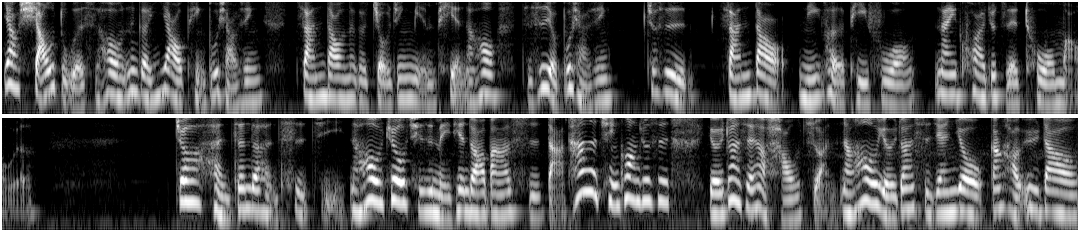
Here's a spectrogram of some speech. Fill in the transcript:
要消毒的时候，那个药品不小心沾到那个酒精棉片，然后只是有不小心就是沾到妮可的皮肤哦，那一块就直接脱毛了，就很真的很刺激。然后就其实每天都要帮他施打，他的情况就是有一段时间有好转，然后有一段时间又刚好遇到。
